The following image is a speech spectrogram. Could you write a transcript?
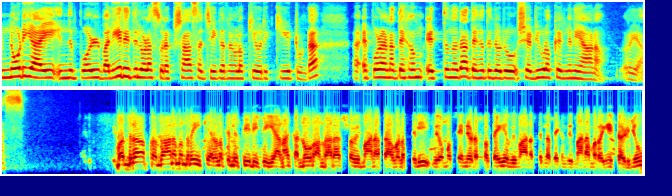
മുന്നോടിയായി ഇന്നിപ്പോൾ വലിയ രീതിയിലുള്ള സുരക്ഷാ സജ്ജീകരണങ്ങളൊക്കെ ഒരുക്കിയിട്ടുണ്ട്. എപ്പോഴാണ് അദ്ദേഹം എത്തുന്നത്? അദ്ദേഹത്തിന്റെ ഒരു ഷെഡ്യൂളൊക്കെ എങ്ങനെയാണ് റിയാസ്? ഭദ്ര പ്രധാനമന്ത്രി കേരളത്തിലെത്തിയിരിക്കുകയാണ്. കണ്ണൂർ അന്താരാഷ്ട്ര വിമാനത്താവളത്തിൽ വ്യോമസേനയുടെ പ്രത്യേക വിമാനത്തിൽ അദ്ദേഹം വിമാനം ഇറങ്ങിക്കഴിഞ്ഞു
